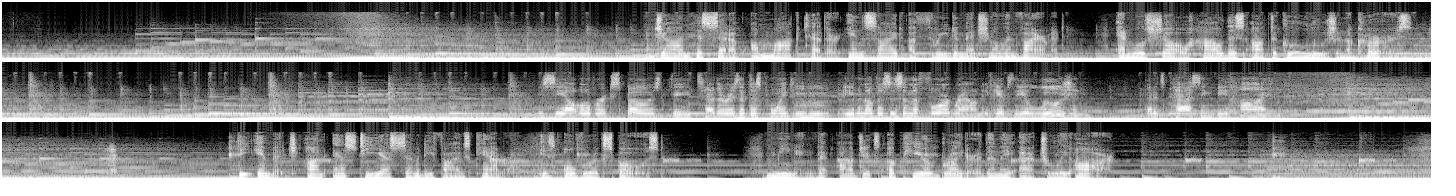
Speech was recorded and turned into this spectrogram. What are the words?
John has set up a mock tether inside a three-dimensional environment and will show how this optical illusion occurs. You see how overexposed the tether is at this point? Mm -hmm. Even though this is in the foreground, it gives the illusion that it's passing behind. The image on STS-75's camera is overexposed, meaning that objects appear brighter than they actually are.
